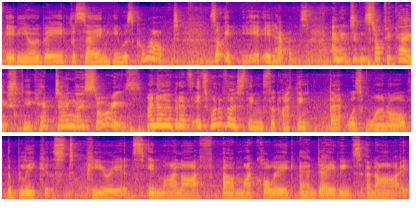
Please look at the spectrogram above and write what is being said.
Eddie Obeid for saying he was corrupt. So it, it, it, happens. And it didn't stop you, Kate. You kept doing those stories. I know, but it's, it's one of those things that I think that was one of the bleakest periods in my life. Um, my colleague Anne Davies and I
